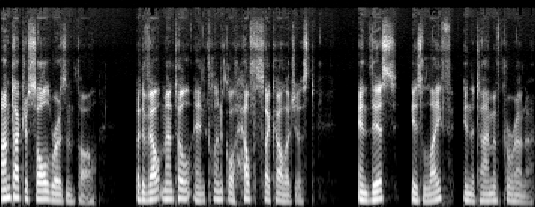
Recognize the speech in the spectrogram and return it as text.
I'm Dr. Saul Rosenthal, a developmental and clinical health psychologist, and this is Life in the Time of Corona.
